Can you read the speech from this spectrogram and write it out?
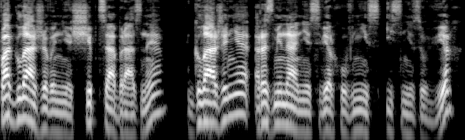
поглаживание щипцеобразное, глажение, разминание сверху вниз и снизу вверх,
